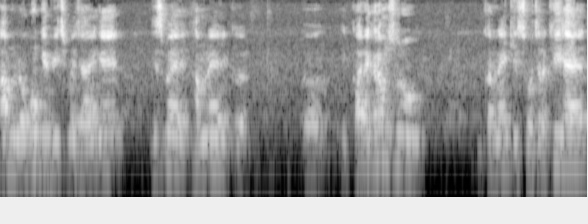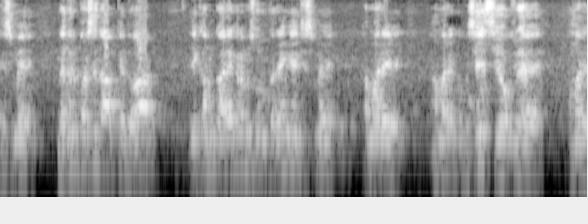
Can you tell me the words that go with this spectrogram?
हम लोगों के बीच में जाएँगे जिसमें हमने एक, एक कार्यक्रम शुरू करने की सोच रखी है जिसमें नगर परिषद आपके द्वार एक हम कार्यक्रम शुरू करेंगे जिसमें हमारे हमारे को विशेष सहयोग जो है, हमारे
